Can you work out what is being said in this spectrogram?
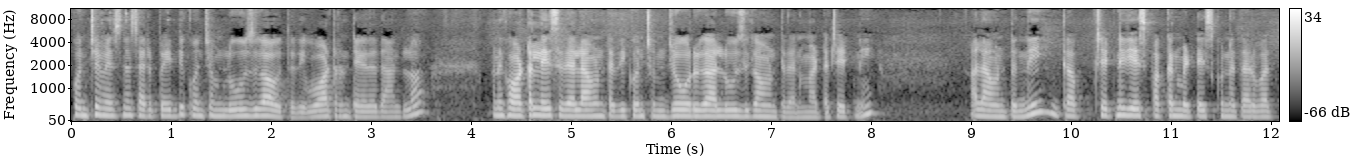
కొంచెం వేసినా సరిపోయిద్ది. కొంచెం లూజ్గా అవుతుంది. వాటర్ ఉంటాయి కదా దాంట్లో. మనకి హోటల్ వేసేది ఎలా ఉంటుంది? కొంచెం జోరుగా లూజ్గా ఉంటుంది అనమాట చట్నీ. అలా ఉంటుంది. ఇంకా చట్నీ చేసి పక్కన పెట్టేసుకున్న తర్వాత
